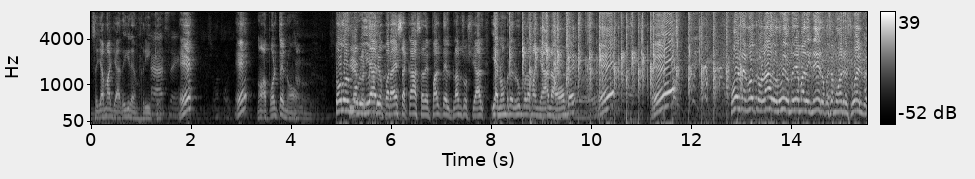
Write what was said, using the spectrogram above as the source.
Se llama Yadira Enrique. Ah, sí. ¿Eh? ¿Eh? No, aporte no. No, no, no. Todo el Siempre mobiliario para esa casa de parte del plan social y a nombre del rumbo de la mañana, hombre. ¿Eh? ¿Eh? Ponla en otro lado, Luis, donde haya más dinero, que esa mujer resuelve.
